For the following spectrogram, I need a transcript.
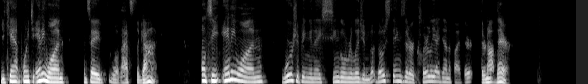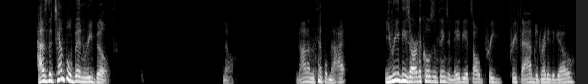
You can't point to anyone and say, well, that's the guy. I don't see anyone worshiping in a single religion. Those things that are clearly identified, they're, they're not there. Has the temple been rebuilt? No, not on the temple. I, you read these articles and things, and maybe it's all pre prefabbed and ready to go.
